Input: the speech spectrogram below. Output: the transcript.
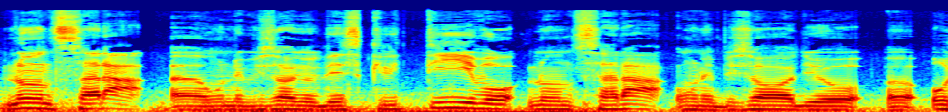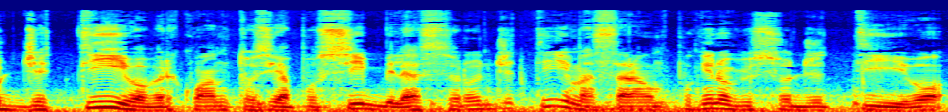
non sarà uh, un episodio descrittivo, non sarà un episodio uh, oggettivo per quanto sia possibile essere oggettivo, ma sarà un pochino più soggettivo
